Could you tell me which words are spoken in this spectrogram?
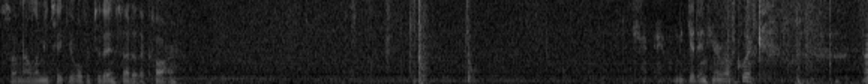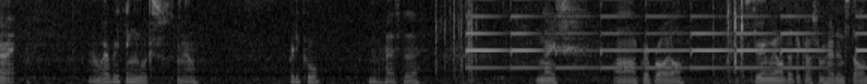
So now let me take you over to the inside of the car. Okay, let me get in here real quick. All right, now everything looks, you know, pretty cool. You know, has the nice uh, grip royal steering wheel that the customer had installed.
